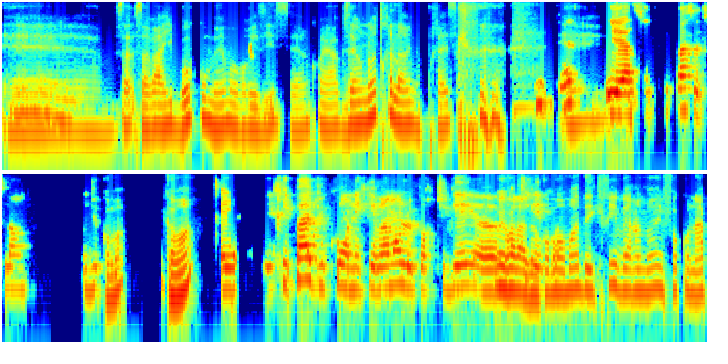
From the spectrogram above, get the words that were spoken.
Et mmh. ça, ça, varie beaucoup même au Brésil, c'est incroyable. C'est une autre langue presque. et, et elle s'écrit pas cette langue. Du coup. Comment? Comment? Et on n'écrit pas, du coup, on écrit vraiment le portugais. Euh, oui, portugais, voilà. Donc, quoi. au moment d'écrire, vraiment, il faut qu'on a...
